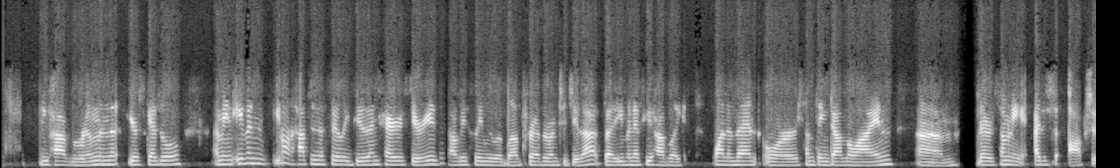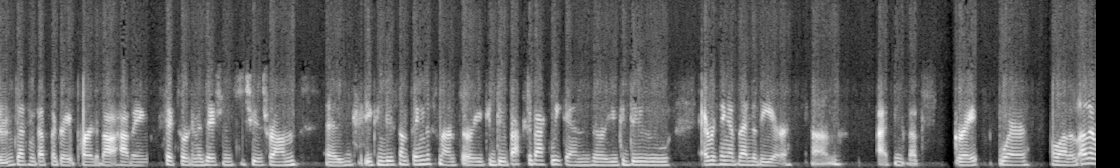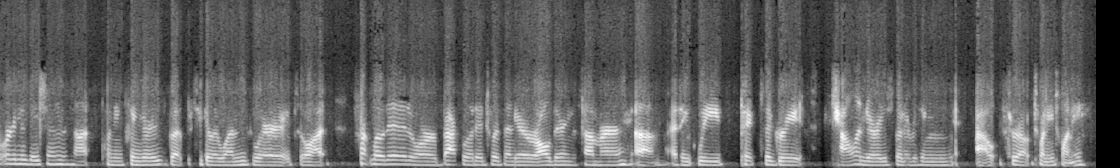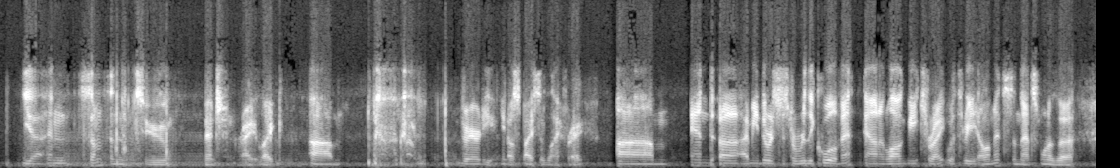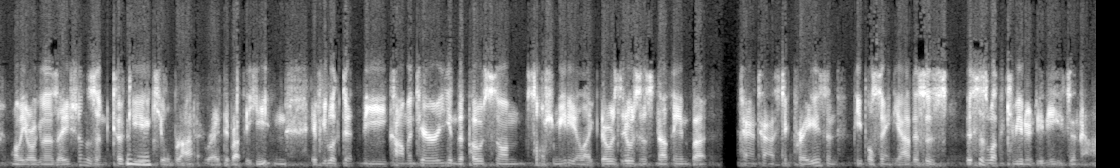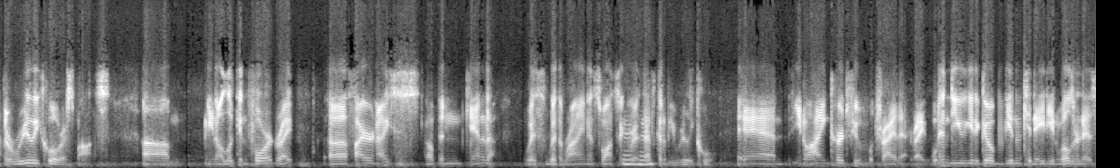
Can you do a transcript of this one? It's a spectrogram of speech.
you have room in the, your schedule, I mean, even you don't have to necessarily do the entire series. Obviously, we would love for everyone to do that. But even if you have like one event or something down the line, um, there's so many I just options. I think that's a great part about having six organizations to choose from. Is you can do something this month, or you can do back-to-back weekends, or you could do everything at the end of the year. Um, I think that's great. Where a lot of other organizations, not pointing fingers, but particular ones where it's a lot front loaded or back loaded towards the year or all during the summer. Um, I think we picked a great calendar to spread everything out throughout 2020. Yeah, and something to mention, right? Like um, Verity, you know, Spice of Life, right? Um, and uh, I mean, there was just a really cool event down in Long Beach, right, with Three Elements, and that's one of the one of the organizations. And Cookie Mm-hmm. and Keel brought it, right? They brought the heat. And if you looked at the commentary and the posts on social media, like there was it was just nothing but fantastic praise and people saying, yeah, this is this is what the community needs, and a really cool response. Um, you know, looking forward, right? Uh, Fire and Ice up in Canada with with Ryan and Swanson. Mhm. That's going to be really cool. And you know, I encourage people to try that. Right? When do you get to go be in the Canadian wilderness,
